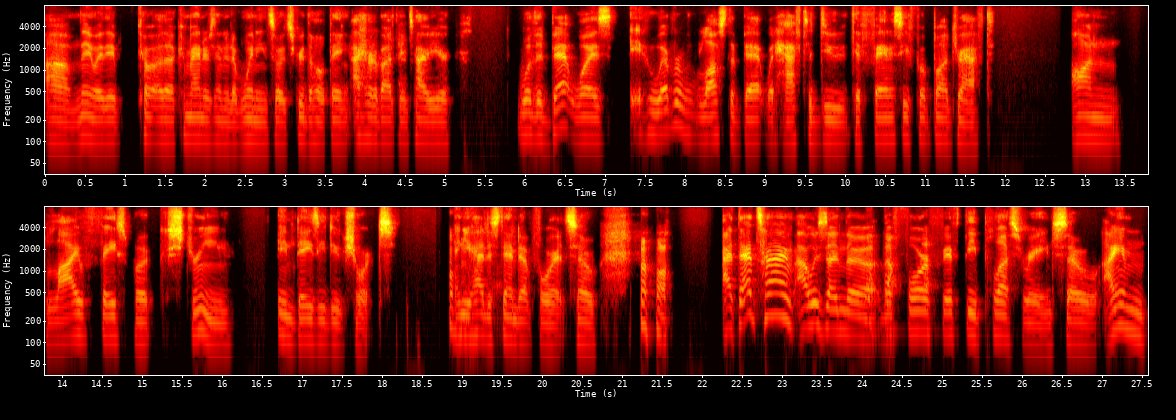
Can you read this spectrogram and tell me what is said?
Um, anyway, they the Commanders ended up winning, so it screwed the whole thing. I heard about it the entire year. Well, the bet was eh, whoever lost the bet would have to do the fantasy football draft on live Facebook stream in Daisy Duke shorts and you mm-hmm. had to stand up for it. So at that time, I was in the the 450 plus range. So I am.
